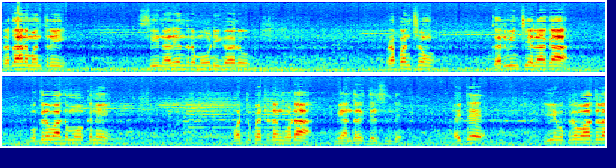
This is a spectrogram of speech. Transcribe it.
ప్రధానమంత్రి శ్రీ నరేంద్ర మోడీ గారు ప్రపంచం గర్వించేలాగా ఉగ్రవాద మూకని మట్టు పెట్టడం కూడా మీ అందరికీ తెలిసిందే. అయితే ఈ ఉగ్రవాదుల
